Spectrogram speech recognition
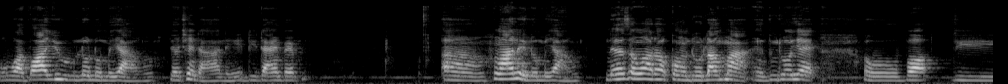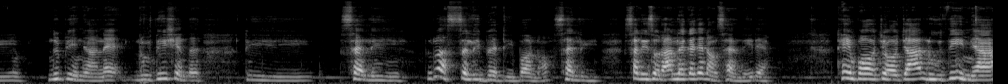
ဟိုဟာသွားယူလို့လို့မရဘူးပြောချင်တာကလေဒီတိုင်းပဲအာငှားနေလို့မရဘူးအနည်းဆုံးကတော့ကွန်ဒိုလောက်မှအဲသူတို့ရဲ့ဟိုပေါ့ဒီနုပညာနဲ့လူသိရှင်တဲ့ဒီဆက်လီသူတို့က celebrity ပေါ့နော်ဆက်လီဆက်လီဆိုတာငကကြတောင်ဆန်သေးတယ်ထင်ပေါ်ကြော်ကြားလူသိများ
